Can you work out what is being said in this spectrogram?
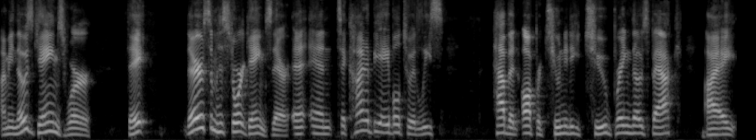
I mean, those games were they. There are some historic games there, and, and to kind of be able to at least have an opportunity to bring those back I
